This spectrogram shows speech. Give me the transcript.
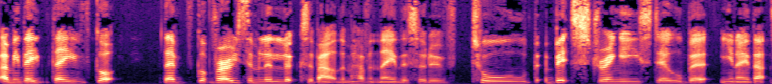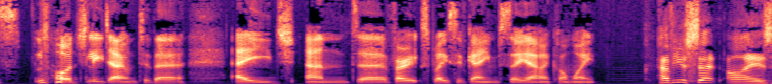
I mean they they've got they've got very similar looks about them, haven't they? The sort of tall, a bit stringy still, but you know that's largely down to their age and uh, very explosive games. So yeah, I can't wait. Have you set eyes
